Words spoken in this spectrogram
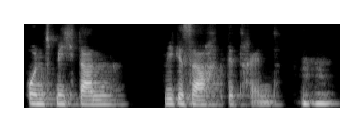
und mich dann, wie gesagt, getrennt. Mhm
